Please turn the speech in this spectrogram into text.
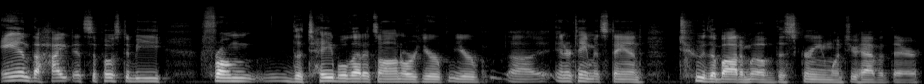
and the height it's supposed to be from the table that it's on or your your uh, entertainment stand to the bottom of the screen once you have it there.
